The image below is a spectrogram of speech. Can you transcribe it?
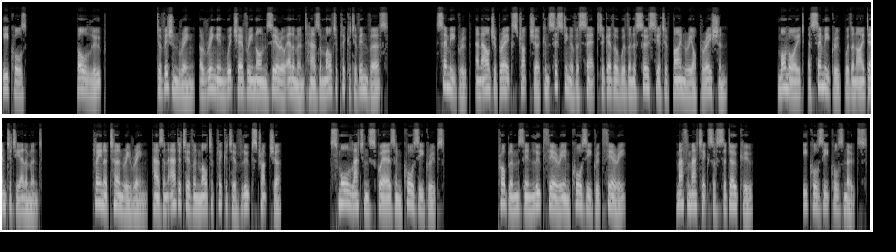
Equals. Boole loop. Division ring, a ring in which every non-zero element has a multiplicative inverse Semigroup, an algebraic structure consisting of a set together with an associative binary operation Monoid, a semigroup with an identity element Planar ternary ring, has an additive and multiplicative loop structure Small Latin squares and quasi-groups Problems in loop theory and quasi-group theory Mathematics of Sudoku Notes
